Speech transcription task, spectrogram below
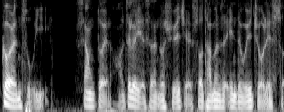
个人主义，相对了啊，这个也是很多学姐说他们是 individualism。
